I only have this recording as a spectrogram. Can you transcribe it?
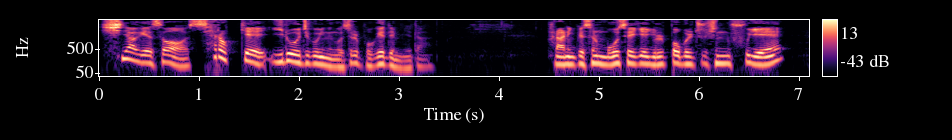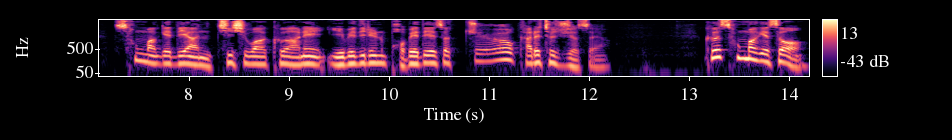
신약에서 새롭게 이루어지고 있는 것을 보게 됩니다. 하나님께서는 모세에게 율법을 주신 후에 성막에 대한 지시와 그 안에 예배드리는 법에 대해서 쭉 가르쳐 주셨어요. 그 성막에서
